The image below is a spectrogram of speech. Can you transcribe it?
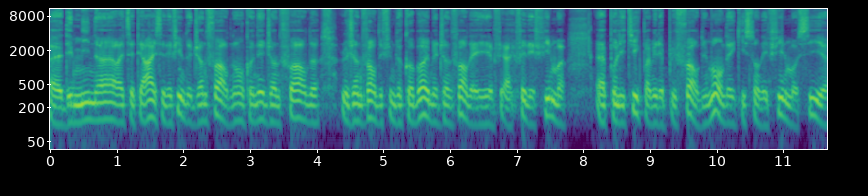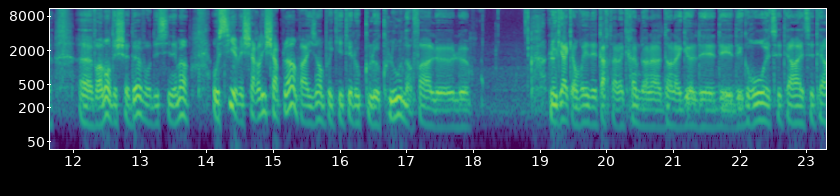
euh, des mineurs, etc. Et c'est des films de John Ford. Nous, on connaît John Ford, le John Ford des films de cowboy, mais John Ford a fait, a fait des films euh, politiques parmi les plus forts du monde et qui sont des films aussi euh, vraiment des chefs-d'œuvre du cinéma. Aussi, il y avait Charlie Chaplin, par exemple, qui était le, le clown, enfin le, le le gars qui envoyait des tartes à la crème dans la, dans la gueule des, des, gros, etc., etc.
